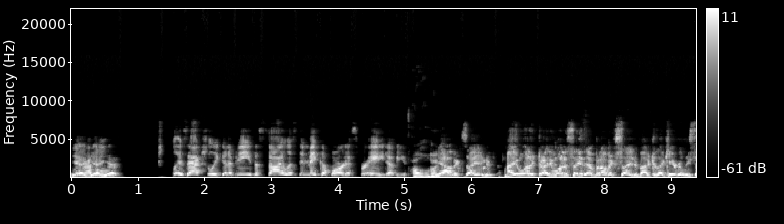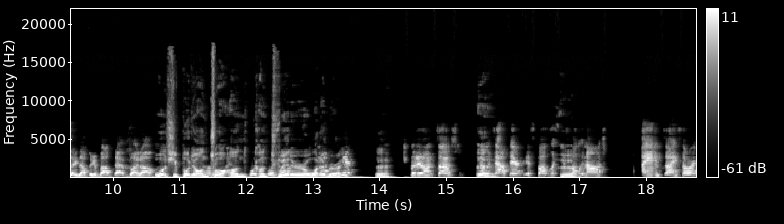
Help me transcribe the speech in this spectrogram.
Yeah, yeah, Rebel? yeah. Is actually going to be the stylist and makeup artist for AEW. Oh, okay. Yeah, I'm excited. I didn't want to. I didn't want to say that, but I'm excited about it because I can't really say nothing about that. But um, Well, she put it on tw- on on what- Twitter or whatever, right? Yeah. Yeah. Put it on social. So Ugh. it's out there. It's public. It's Ugh. public knowledge. I ain't, I ain't sorry.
